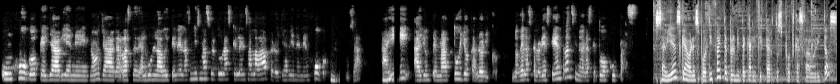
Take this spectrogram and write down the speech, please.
un jugo que ya viene, ¿no? Ya agarraste de algún lado y tiene las mismas verduras que la ensalada, pero ya vienen en jugo. O sea, ahí hay un tema tuyo calórico no de las calorías que entran, sino de las que tú ocupas. ¿Sabías que ahora Spotify te permite calificar tus podcasts favoritos?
